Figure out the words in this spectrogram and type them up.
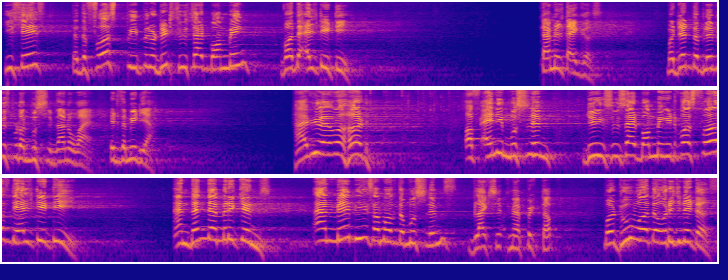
he says that the first people who did suicide bombing were the LTT, Tamil Tigers. But yet the blame is put on Muslims. I know why. It's the media. Have you ever heard of any Muslim doing suicide bombing? It was first the LTT and then the Americans. And maybe some of the Muslims, black sheep may have picked up. But who were the originators?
